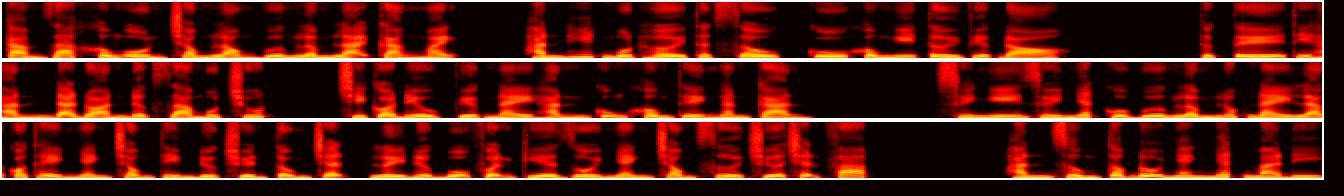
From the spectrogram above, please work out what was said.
Cảm giác không ổn trong lòng vương lâm lại càng mạnh, hắn hít một hơi thật sâu, cố không nghĩ tới việc đó. Thực tế thì hắn đã đoán được ra một chút, chỉ có điều việc này hắn cũng không thể ngăn cản. Suy nghĩ duy nhất của Vương Lâm lúc này là có thể nhanh chóng tìm được truyền tống trận, lấy được bộ phận kia rồi nhanh chóng sửa chữa trận pháp. Hắn dùng tốc độ nhanh nhất mà đi.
